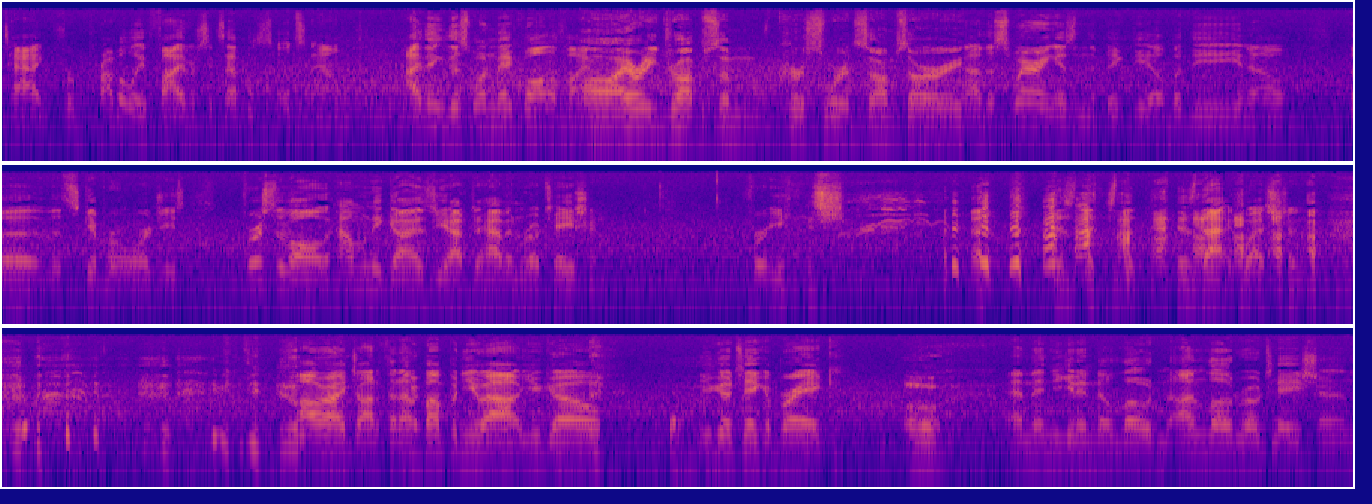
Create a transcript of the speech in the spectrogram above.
tag for probably five or six episodes now. I think this one may qualify. Oh, I already dropped some curse words, so I'm sorry. Now the swearing isn't the big deal, but the you know the the skipper orgies. First of all, how many guys do you have to have in rotation for each? is, is, the, is that question? all right, Jonathan, I'm bumping you out. You go, you go take a break, Oh, and then you get into load and unload rotations.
